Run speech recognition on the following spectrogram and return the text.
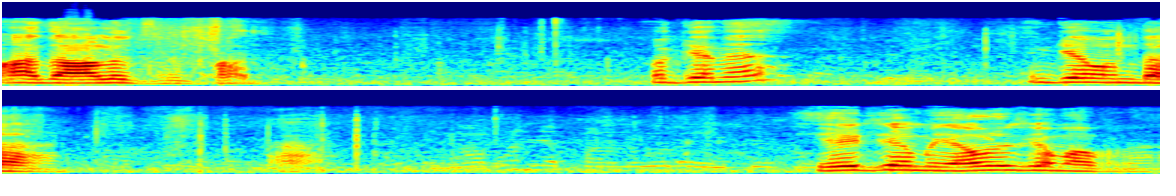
మాది ఆలోచన కాదు. ఓకేనా? ఇంకేముందా? ఆ. క్షమ ఎవరు క్షమాపణ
